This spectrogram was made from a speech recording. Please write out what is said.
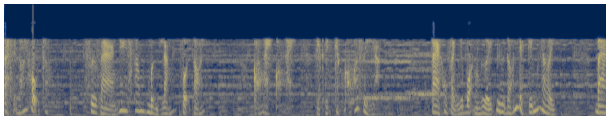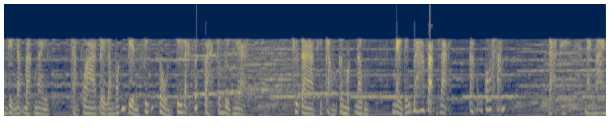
Ta sẽ nói hộ cho. Sư già nghe xong mừng lắm vội nói. Có ngày có ngày, việc ấy chẳng khó gì à. Ta không phải như bọn người đưa đón để kiếm lời. Ba nghìn lạng bạc này chẳng qua để làm món tiền phí tổn đi lại vất vả cho người nhà. Chứ ta thì chẳng cần một đồng, ngày đến ba vạn lạng ta cũng có sẵn. Đã thế, ngày mai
